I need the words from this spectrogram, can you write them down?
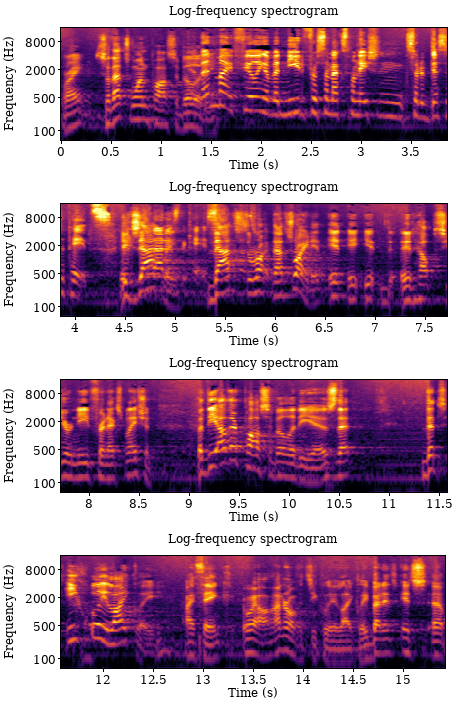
right? So that's one possibility. Then my feeling of a need for some explanation sort of dissipates. Exactly. That is the case. That's, the right. That's right. It, it, it, it helps your need for an explanation. But the other possibility is that that's equally likely. I think. Well, I don't know if it's equally likely, but it's, it's uh,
